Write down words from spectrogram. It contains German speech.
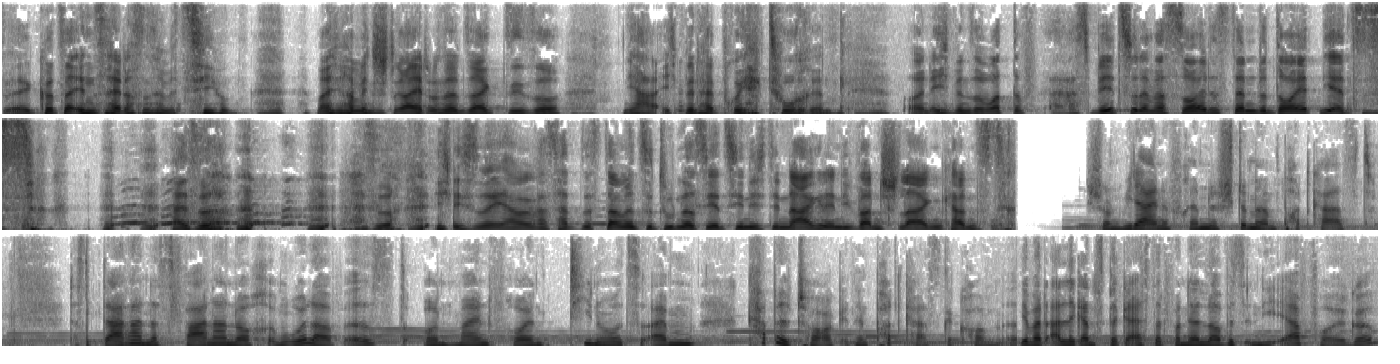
Äh, kurzer Insight aus unserer Beziehung. Manchmal haben wir einen Streit und dann sagt sie so, ja, ich bin halt Projektorin. Und ich bin so, what the, was willst du denn? Was soll das denn bedeuten jetzt? Also, also, ich, ich so, ja, was hat das damit zu tun, dass du jetzt hier nicht den Nagel in die Wand schlagen kannst? Schon wieder eine fremde Stimme im Podcast. Das liegt daran, dass Fana noch im Urlaub ist und mein Freund Tino zu einem Couple Talk in den Podcast gekommen ist. Ihr wart alle ganz begeistert von der Love is in the Air Folge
